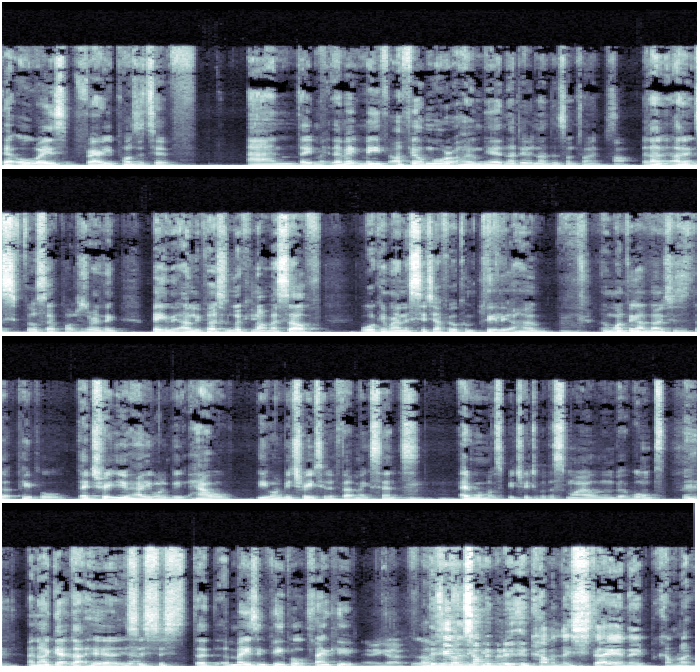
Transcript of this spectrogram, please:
They're always very positive and they they make me I feel more at home here than I do in London sometimes. Oh. I don't I don't feel self conscious or anything being the only person looking like myself walking around the city. I feel completely at home. Mm. And one thing I've noticed is that people they treat you how you want to be how you want to be treated if that makes sense. Mm-hmm. Everyone wants to be treated with a smile and a bit of warmth, mm. and I get that here. It's Yeah. just, just they're amazing people. Thank you. There you go. Lovely, there's even some people, who, who come and they stay and they become like I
